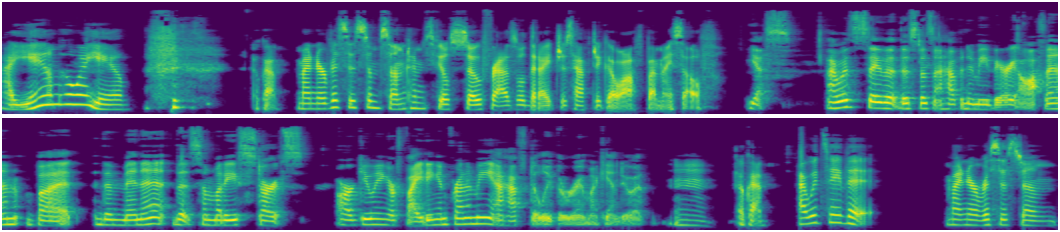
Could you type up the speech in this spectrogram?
I am who I am. okay. My nervous system sometimes feels so frazzled that I just have to go off by myself. Yes. I would say that this doesn't happen to me very often, but the minute that somebody starts arguing or fighting in front of me, I have to leave the room. I can't do it. Mm, okay. I would say that my nervous system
